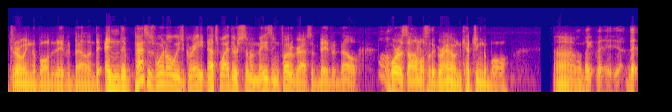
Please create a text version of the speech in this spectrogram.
throwing the ball to David Bell, and and the passes weren't always great. That's why there's some amazing photographs of David Bell Oh. horizontal to the ground catching the ball. Um, like the, the,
